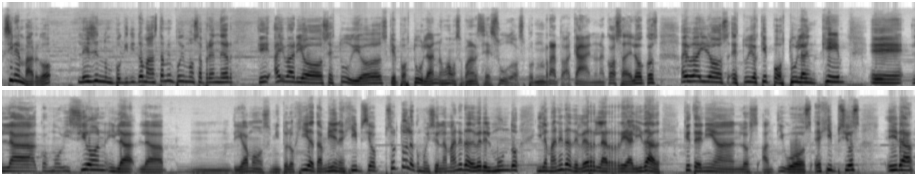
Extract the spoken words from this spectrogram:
Sin embargo, leyendo un poquitito más, también pudimos aprender que hay varios estudios que postulan, nos vamos a poner sesudos por un rato acá en una cosa de locos, hay varios estudios que postulan que eh, la cosmovisión y la, la, mm, digamos, mitología también egipcia, sobre todo la cosmovisión, la manera de ver el mundo y la manera de ver la realidad que tenían los antiguos egipcios, era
